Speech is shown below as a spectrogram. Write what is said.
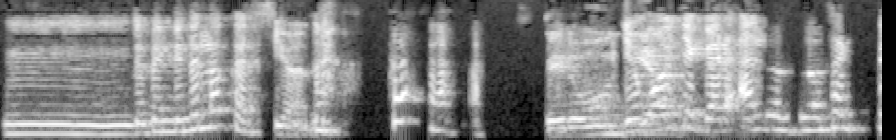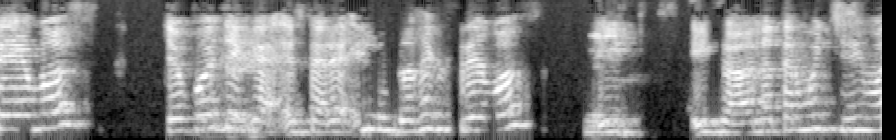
Mm, dependiendo de la ocasión. Pero Yo puedo llegar a los dos extremos, yo puedo llegar, estar en los dos extremos y, se va a notar muchísimo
